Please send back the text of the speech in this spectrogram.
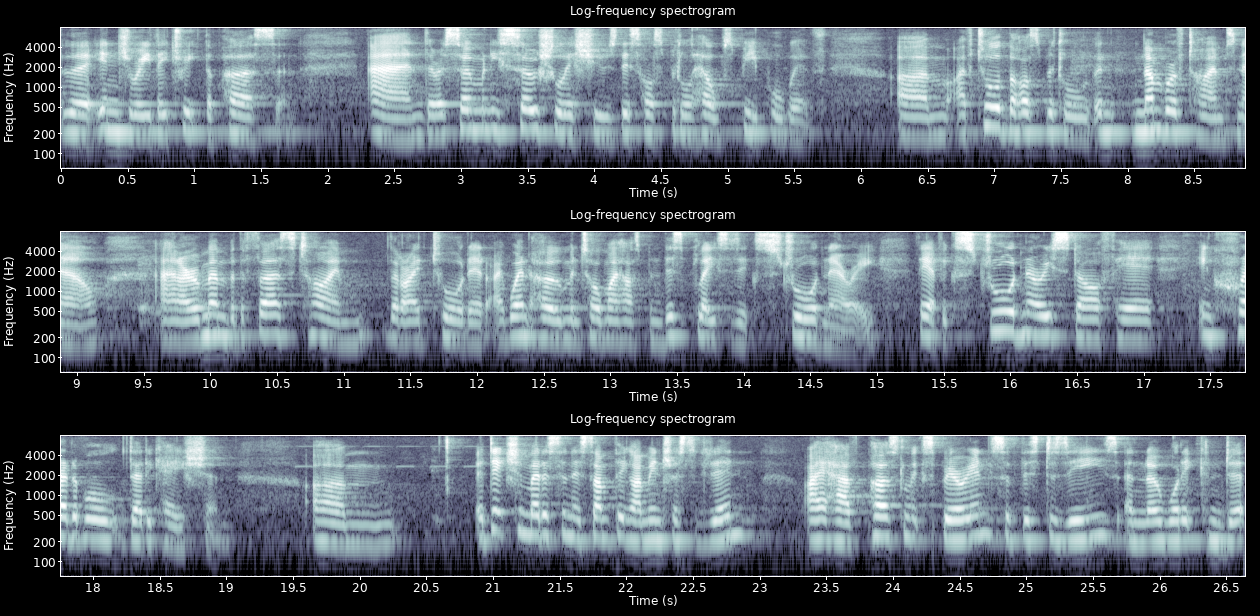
the injury, they treat the person. And there are so many social issues this hospital helps people with. Um, I've toured the hospital a number of times now, and I remember the first time that I toured it, I went home and told my husband, This place is extraordinary. They have extraordinary staff here, incredible dedication. Um, addiction medicine is something I'm interested in. I have personal experience of this disease and know what it can do,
